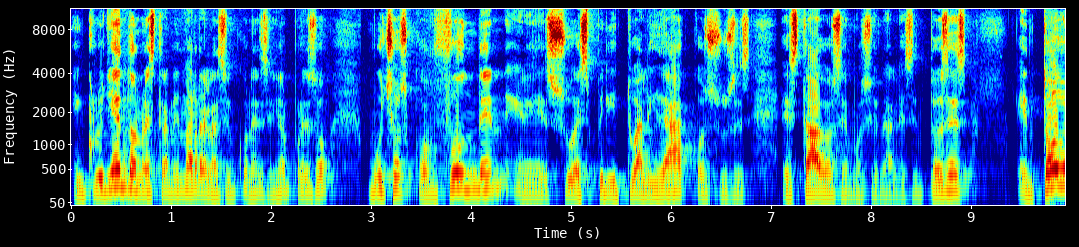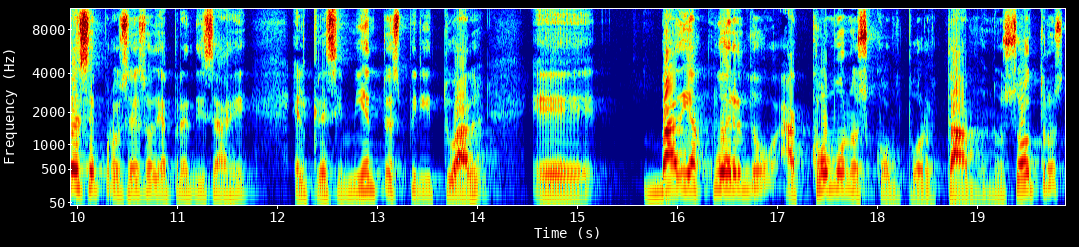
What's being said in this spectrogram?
incluyendo nuestra misma relación con el Señor. Por eso muchos confunden eh, su espiritualidad con sus estados emocionales. Entonces, en todo ese proceso de aprendizaje, el crecimiento espiritual eh, va de acuerdo a cómo nos comportamos. Nosotros,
